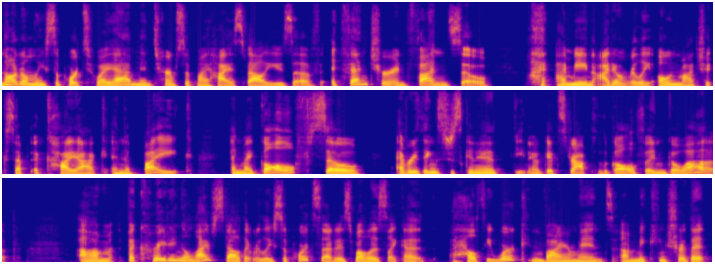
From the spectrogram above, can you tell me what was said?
not only supports who I am in terms of my highest values of adventure and fun. So, I mean, I don't really own much except a kayak and a bike and my golf. So, everything's just going to, you know, get strapped to the golf and go up. Um, but creating a lifestyle that really supports that, as well as like a, a healthy work environment, um, making sure that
